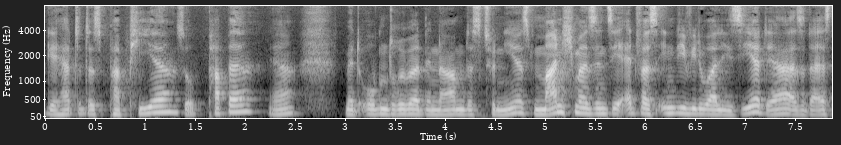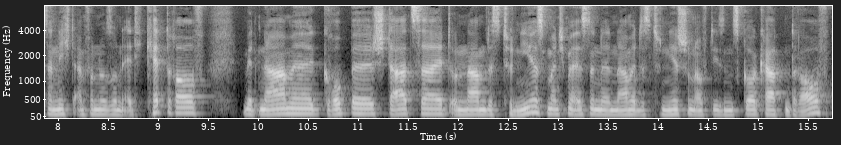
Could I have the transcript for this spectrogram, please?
gehärtetes Papier, so Pappe, ja, mit oben drüber den Namen des Turniers. Manchmal sind sie etwas individualisiert, ja, also da ist dann nicht einfach nur so ein Etikett drauf mit Name, Gruppe, Startzeit und Namen des Turniers. Manchmal ist dann der Name des Turniers schon auf diesen Scorekarten drauf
